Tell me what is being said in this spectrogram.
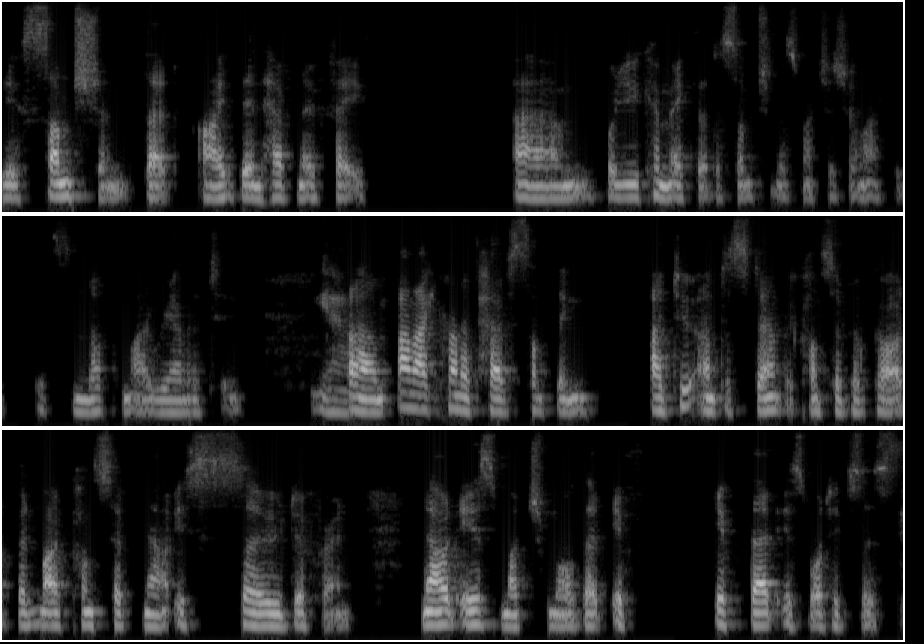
the assumption that I then have no faith. Um, well, you can make that assumption as much as you like. It's not my reality. yeah. Um, and I kind of have something, I do understand the concept of God, but my concept now is so different. Now it is much more that if if that is what exists,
